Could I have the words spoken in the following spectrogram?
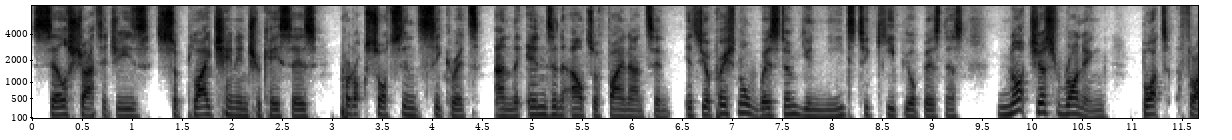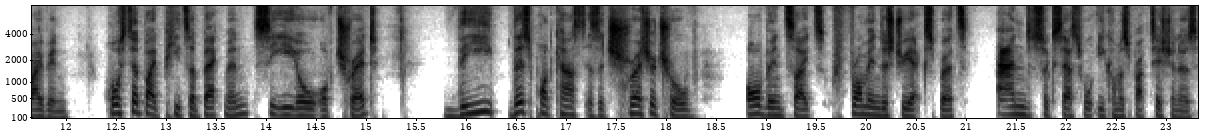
sales strategies, supply chain intricacies, product sourcing secrets, and the ins and outs of financing. It's the operational wisdom you need to keep your business not just running, but thriving. Hosted by Peter Beckman, CEO of Treyd, the this podcast is a treasure trove of insights from industry experts and successful e-commerce practitioners.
